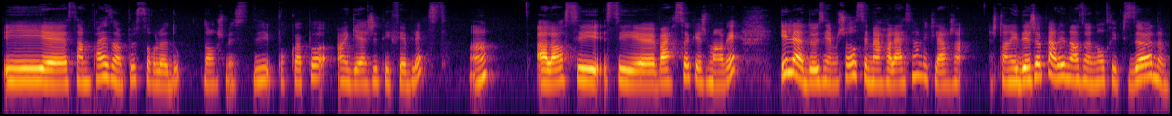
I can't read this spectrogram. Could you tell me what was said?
et euh, ça me pèse un peu sur le dos. Donc je me suis dit, pourquoi pas engager tes faiblesses, hein? Alors c'est vers ça que je m'en vais. Et la deuxième chose, c'est ma relation avec l'argent. Je t'en ai déjà parlé dans un autre épisode.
